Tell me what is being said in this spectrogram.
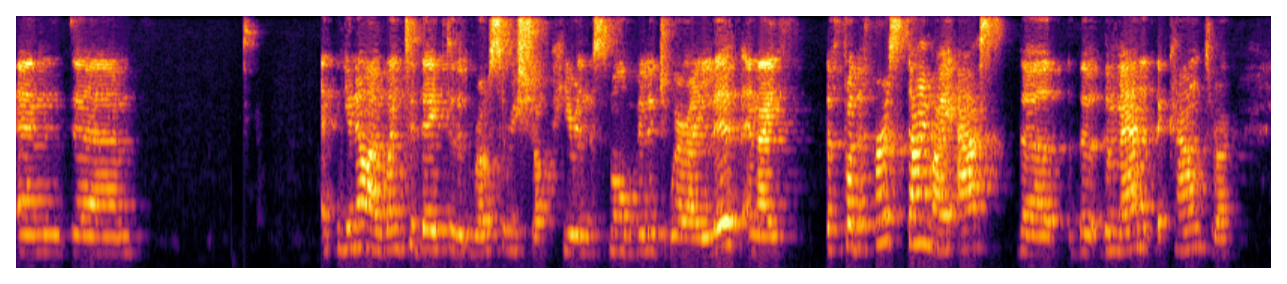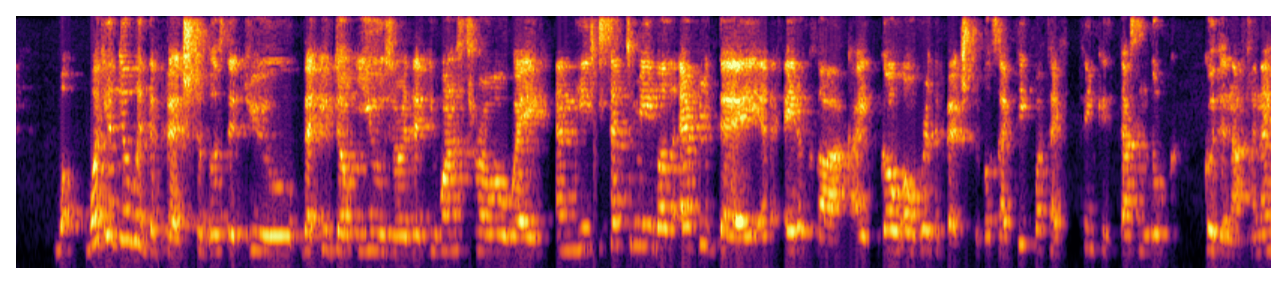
and, um, and, you know, I went today to the grocery shop here in the small village where I live, and I, the, for the first time, I asked the, the, the man at the counter, what, what do you do with the vegetables that you that you don't use or that you want to throw away? And he said to me well every day at eight o'clock i go over the vegetables. I pick what i think it doesn't look good enough and i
